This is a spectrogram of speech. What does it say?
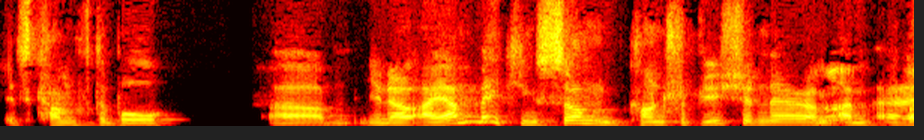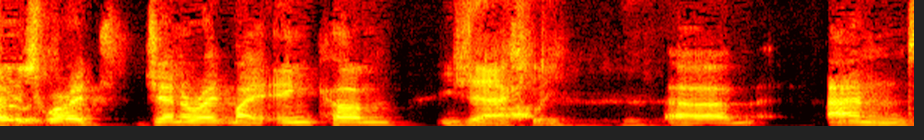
it's comfortable. Um, you know, I am making some contribution there. I'm, I'm, uh, it's where I generate my income. Exactly. Um, and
